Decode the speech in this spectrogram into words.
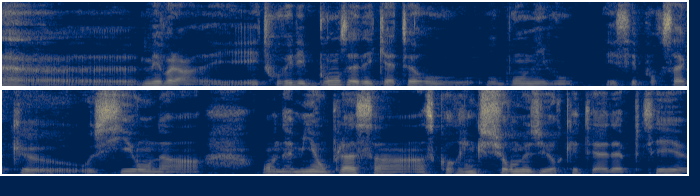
Euh, mais voilà, et, trouver les bons indicateurs au, bon niveau. Et c'est pour ça que aussi on a, on a mis en place un scoring sur mesure qui était adapté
